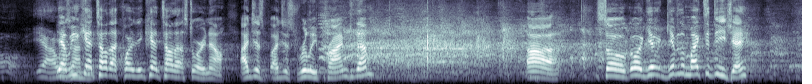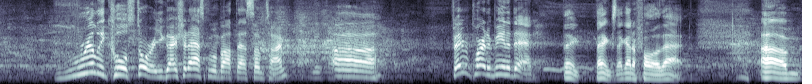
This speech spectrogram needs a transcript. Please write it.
Oh yeah, I yeah, was well, you on can't the- tell that que- you can't tell that story now. I just I just really primed them. Uh, so go give give the mic to DJ. Really cool story. You guys should ask him about that sometime. Uh, favorite part of being a dad? Thank, thanks. I got to follow that. Um,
